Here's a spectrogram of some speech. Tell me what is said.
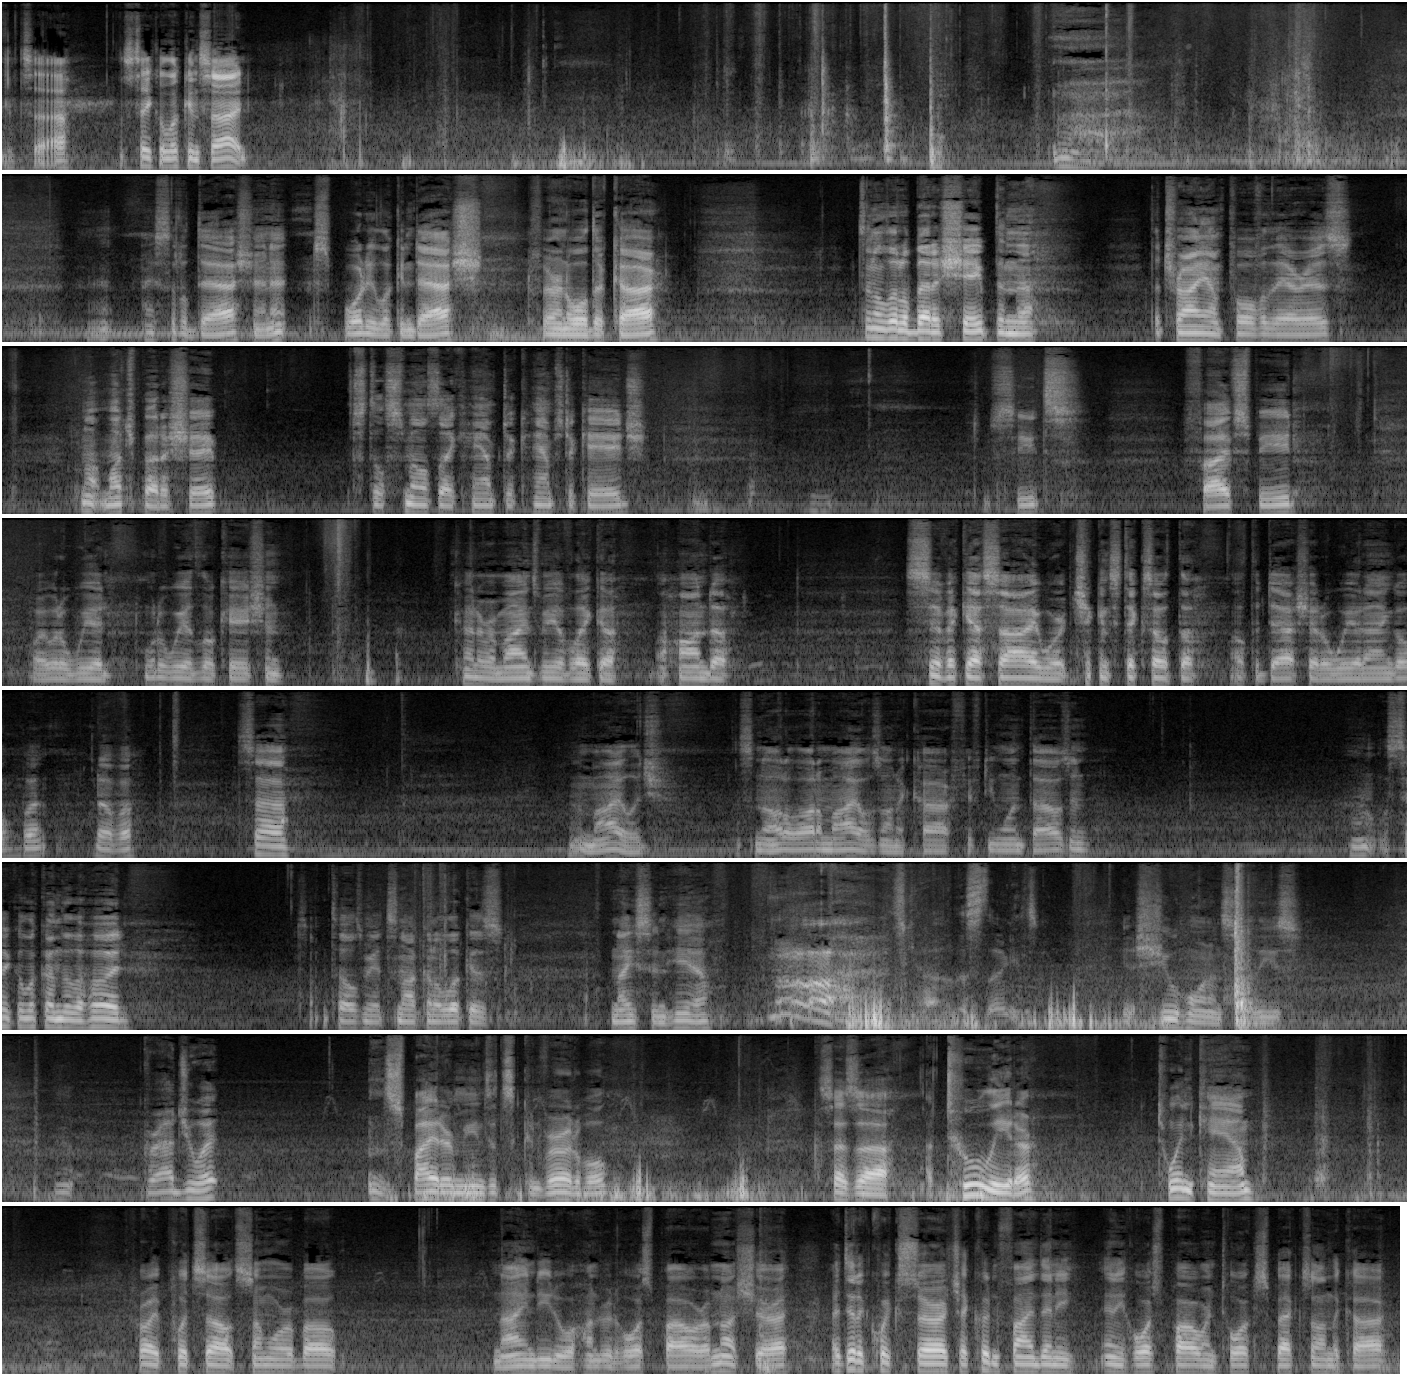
Let's uh, let's take a look inside. Nice little dash in it. Sporty looking dash for an older car. It's in a little better shape than the the Triumph over there is. Not much better shape. Still smells like hamster, hamster cage. Two seats. Five speed. Boy, what a weird, what a weird location. Kind of reminds me of like a, a Honda Civic Si where chicken sticks out the out the dash at a weird angle, but whatever. It's uh the mileage. It's not a lot of miles on a car, 51,000. Well, let's take a look under the hood. Something tells me it's not going to look as nice in here. Ugh, let's get out of this thing. get a shoehorn on some of these. Graduate. And Spider means it's convertible. It says a, a 2 liter twin cam. Probably puts out somewhere about 90 to 100 horsepower. I'm not sure. I, I did a quick search. I couldn't find any, any horsepower and torque specs on the car.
